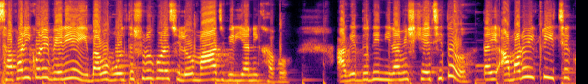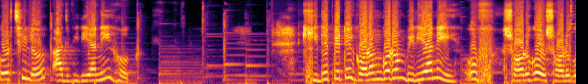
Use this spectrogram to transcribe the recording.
সাফারি করে বেরিয়েই বাবু বলতে শুরু করেছিল, মা, আজ বিরিয়ানি খাব। আগের দুদিন নিরামিষ খেয়েছি তো, তাই আমারও একটু ইচ্ছে করছিল আজ বিরিয়ানি হোক। খিদে পেটে গরম গরম বিরিয়ানি? উফ, স্বর্গ স্বর্গ।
